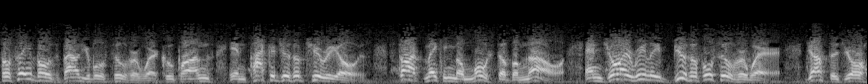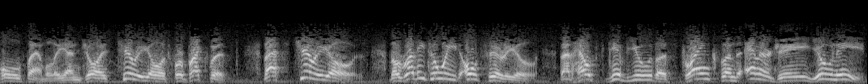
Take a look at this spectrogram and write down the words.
So save those valuable silverware coupons in packages of Cheerios. Start making the most of them now. Enjoy really beautiful silverware, just as your whole family enjoys Cheerios for breakfast. That's Cheerios, the ready-to-eat oat cereal that helps give you the strength and energy you need.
